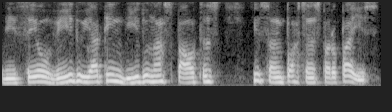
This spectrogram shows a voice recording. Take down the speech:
de ser ouvido e atendido nas pautas que são importantes para o país.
